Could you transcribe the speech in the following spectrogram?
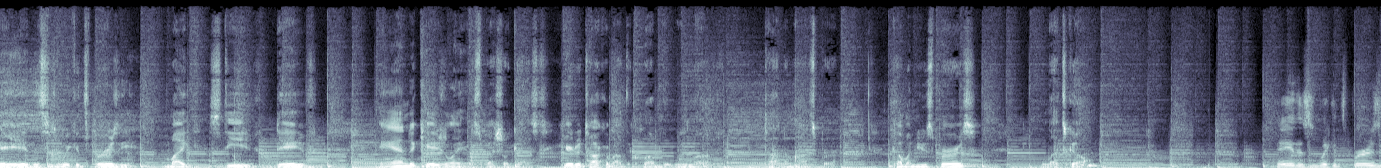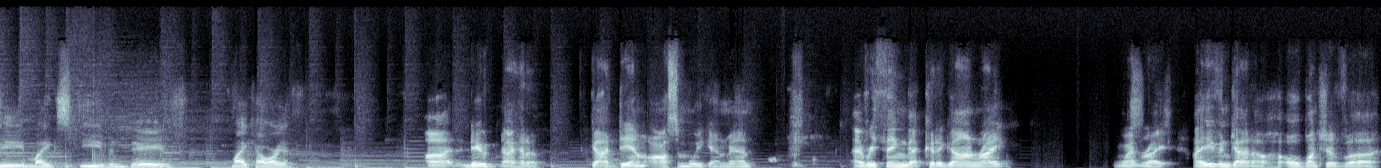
Hey, this is Wicked Spursy, Mike, Steve, Dave, and occasionally a special guest here to talk about the club that we love, Tottenham Hotspur. Come on, you Spurs, let's go. Hey, this is Wicked Spursy, Mike, Steve, and Dave. Mike, how are you? Uh, dude, I had a goddamn awesome weekend, man. Everything that could have gone right went right. I even got a whole bunch of uh,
